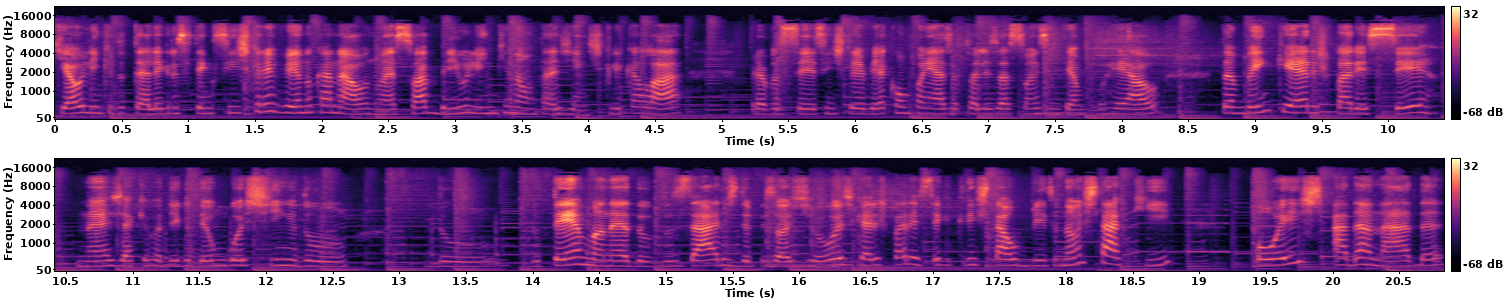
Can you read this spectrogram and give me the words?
que é o link do Telegram. Você tem que se inscrever no canal, não é só abrir o link, não, tá, gente? Clica lá para você se inscrever e acompanhar as atualizações em tempo real. Também quero esclarecer, né, já que o Rodrigo deu um gostinho do, do, do tema, né, do, dos ares do episódio de hoje, quero esclarecer que Cristal Brito não está aqui pôs a danada,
